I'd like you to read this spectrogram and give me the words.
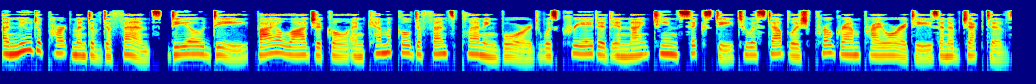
A new Department of Defense DoD Biological and Chemical Defense Planning Board was created in 1960 to establish program priorities and objectives.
